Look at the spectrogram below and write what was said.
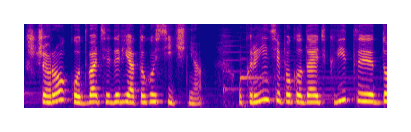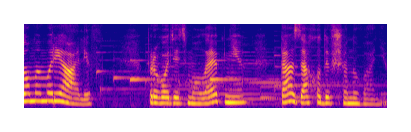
Щороку, 29 січня, українці покладають квіти до меморіалів, проводять молебні та заходи вшанування.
